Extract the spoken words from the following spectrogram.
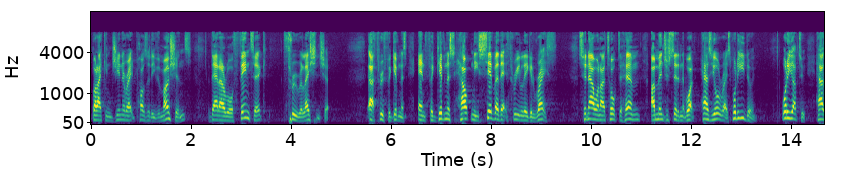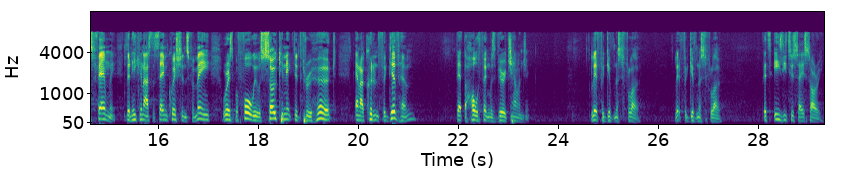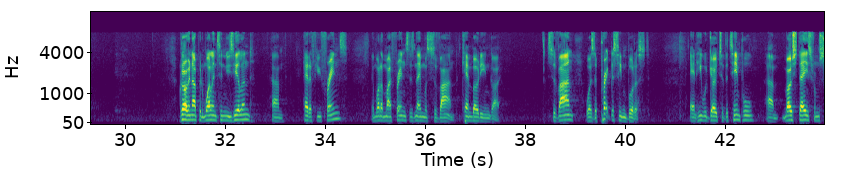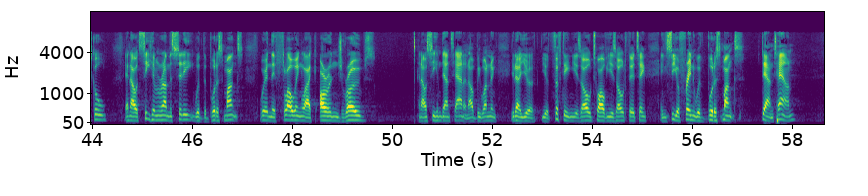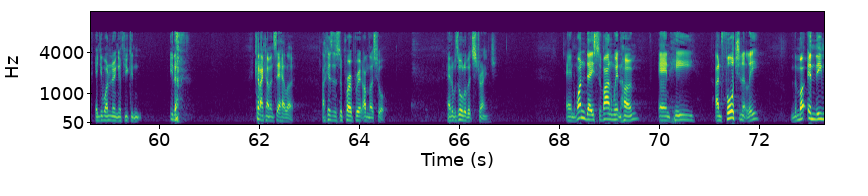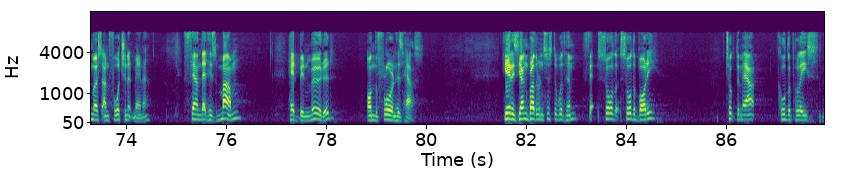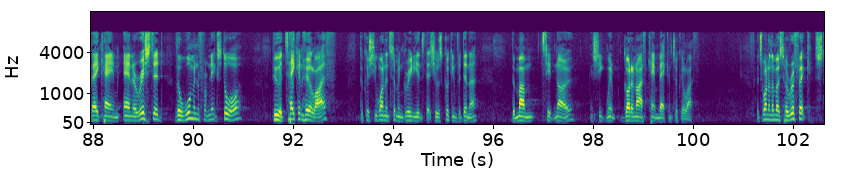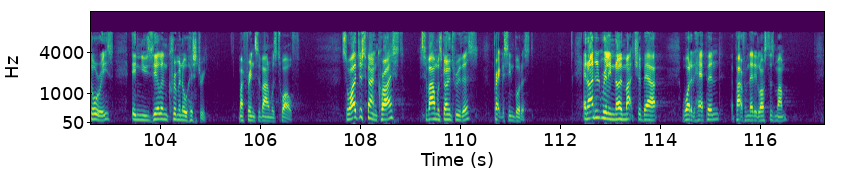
but I can generate positive emotions that are authentic through relationship, uh, through forgiveness. And forgiveness helped me sever that three legged race. So now when I talk to him, I'm interested in what, how's your race? What are you doing? What are you up to? How's family? Then he can ask the same questions for me. Whereas before we were so connected through hurt and I couldn't forgive him that the whole thing was very challenging. Let forgiveness flow. Let forgiveness flow. It's easy to say sorry. Growing up in Wellington, New Zealand, um, had a few friends, and one of my friends, his name was Savan, Cambodian guy. Savan was a practicing Buddhist, and he would go to the temple um, most days from school, and I would see him around the city with the Buddhist monks wearing their flowing like orange robes and I would see him downtown, and I'd be wondering, you know, you're, you're 15 years old, 12 years old, 13, and you see your friend with Buddhist monks downtown, and you're wondering if you can, you know, can I come and say hello? Like, is this appropriate? I'm not sure. And it was all a bit strange. And one day, Savan went home, and he, unfortunately, in the most unfortunate manner, found that his mum had been murdered on the floor in his house. He had his young brother and sister with him, saw the, saw the body, took them out, called the police. They came and arrested the woman from next door who had taken her life because she wanted some ingredients that she was cooking for dinner. The mum said no, and she went, got a knife, came back, and took her life. It's one of the most horrific stories in New Zealand criminal history. My friend Savan was 12. So I just found Christ. Savan was going through this practicing Buddhist. And I didn't really know much about what had happened, apart from that he lost his mum.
